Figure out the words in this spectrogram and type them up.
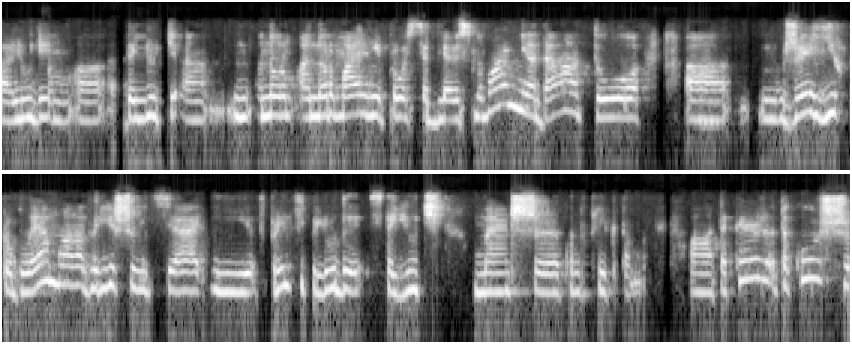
е, людям е, дають норм, нормальний простір для існування, да, то вже їх проблема вирішується, і в принципі люди стають менш конфліктами. А таке також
